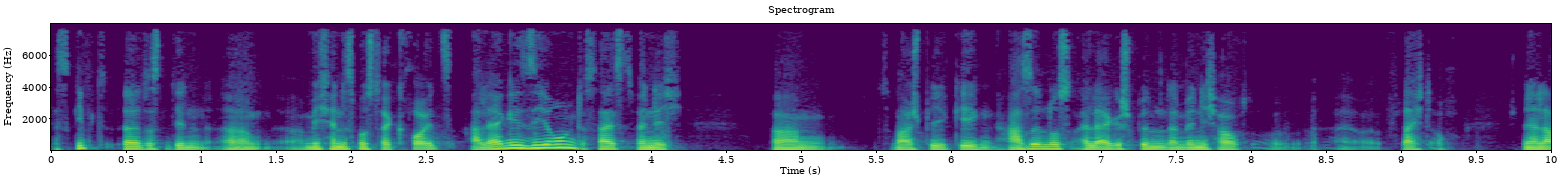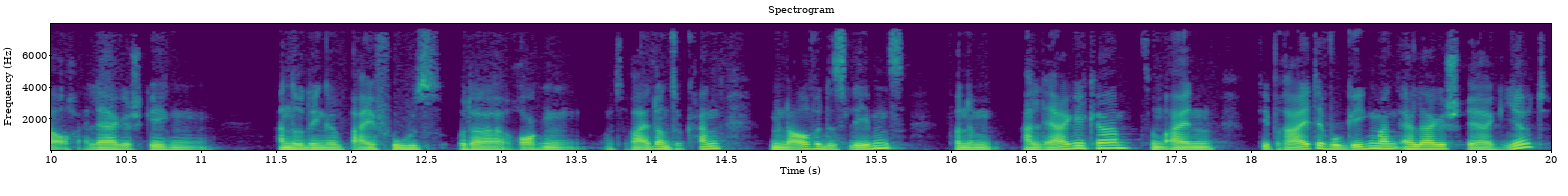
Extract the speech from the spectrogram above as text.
es gibt äh, den äh, Mechanismus der Kreuzallergisierung. Das heißt, wenn ich ähm, zum Beispiel gegen Haselnuss allergisch bin, dann bin ich auch äh, vielleicht auch schneller auch allergisch gegen andere Dinge, Beifuß oder Roggen und so weiter. Und so kann im Laufe des Lebens von einem Allergiker zum einen die Breite, wogegen man allergisch reagiert,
